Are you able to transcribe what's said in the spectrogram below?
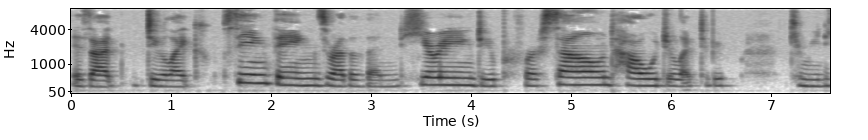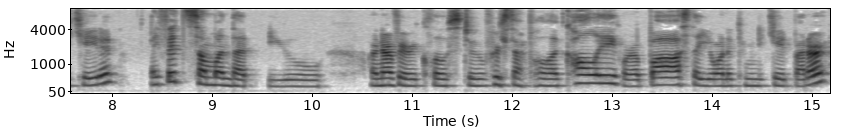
is that do you like seeing things rather than hearing? Do you prefer sound? How would you like to be communicated? If it's someone that you are not very close to, for example, a colleague or a boss that you want to communicate better,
